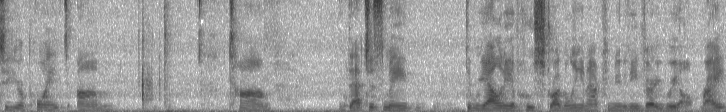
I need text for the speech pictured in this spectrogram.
to your point, um, Tom, that just made the reality of who's struggling in our community very real, right?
